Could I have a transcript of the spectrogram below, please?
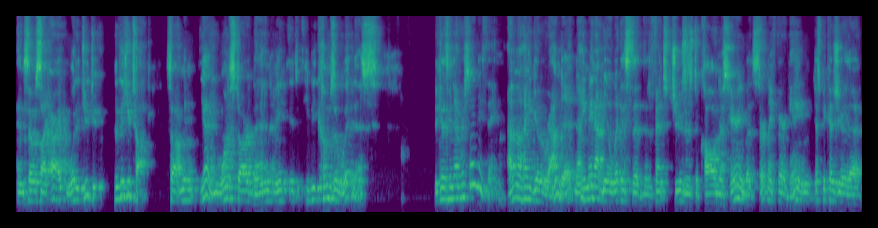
And so it's like, all right, what did you do? Who did you talk? So I mean, yeah, you want to start then. I mean, it, he becomes a witness because he never said anything. I don't know how you get around it. Now he may not be a witness that the defense chooses to call in this hearing, but it's certainly fair game. Just because you're the,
